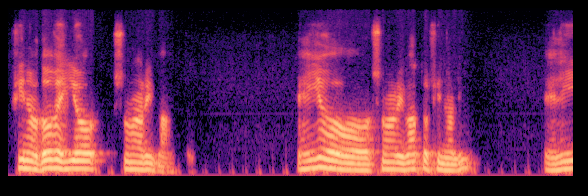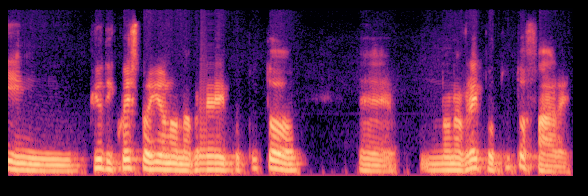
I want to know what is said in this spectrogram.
fino a dove io sono arrivato. E io sono arrivato fino a lì. E lì più di questo io non avrei potuto, eh, non avrei potuto fare.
